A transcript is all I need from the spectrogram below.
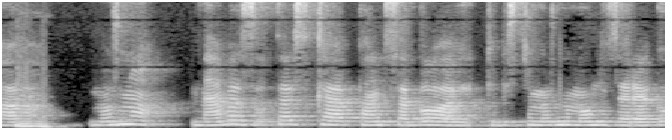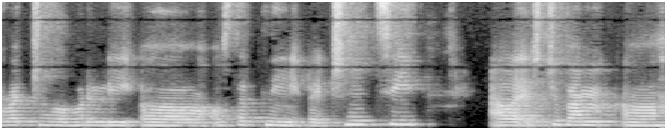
A možno na vás otázka, pán Sabo, keby ste možno mohli zareagovať, čo hovorili uh, ostatní rečníci, ale ešte vám uh,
